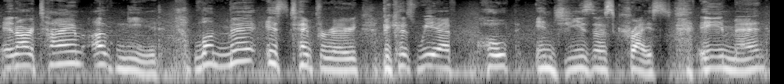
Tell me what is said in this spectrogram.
in our time of need. Lament is temporary because we have hope in Jesus Christ. Amen.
